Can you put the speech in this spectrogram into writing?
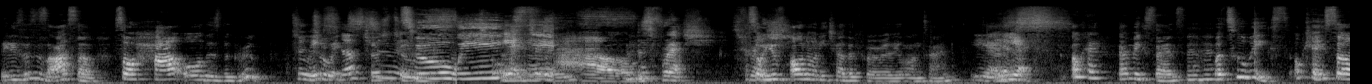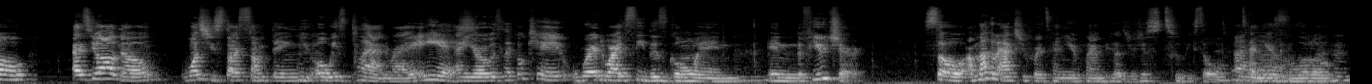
Ladies, this is awesome. So, how old is the group? Two weeks. Two weeks. That's Just true. two. Two weeks. Yes. Wow. It's fresh. So you've all known each other for a really long time. Yes. Yes. Okay, that makes sense. Mhm. But two weeks. Okay, so as you all know, once you start something, you always plan, right? Yes. And you're always like, okay, where do I see this going in the future? So I'm not gonna ask you for a 10 year plan because you're just two weeks old. Mhm. 10 years is a little, Mhm.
